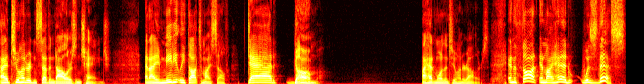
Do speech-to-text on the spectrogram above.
I had $207 in change. And I immediately thought to myself, Dad gum. I had more than $200. And the thought in my head was this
